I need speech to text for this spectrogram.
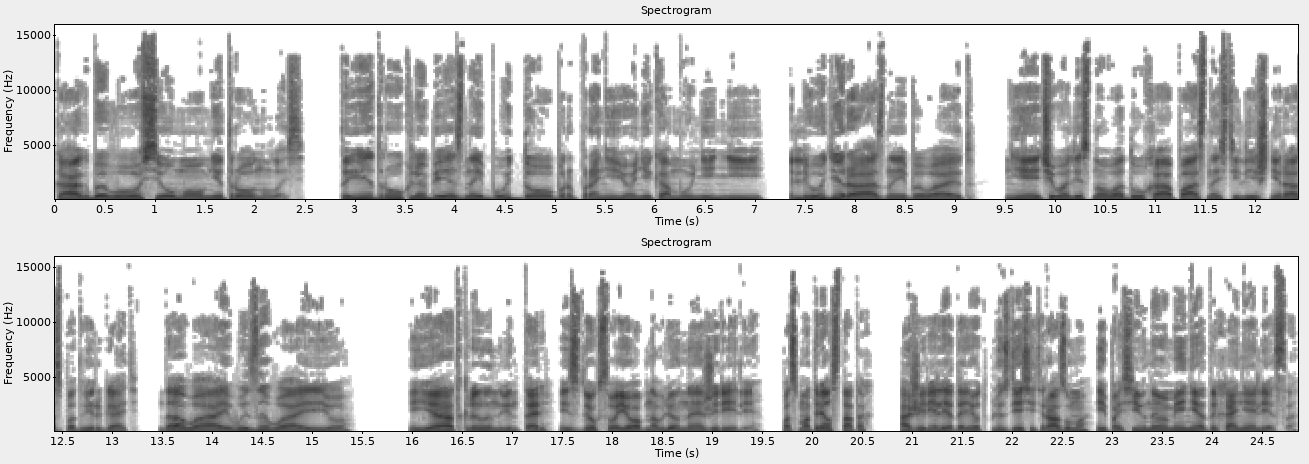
Как бы вовсе умом не тронулась. Ты, друг любезный, будь добр, про нее никому ни ни. Люди разные бывают. Нечего лесного духа опасности лишний раз подвергать. Давай, вызывай ее. Я открыл инвентарь, извлек свое обновленное ожерелье. Посмотрел в статах. Ожерелье дает плюс 10 разума и пассивное умение дыхания леса.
